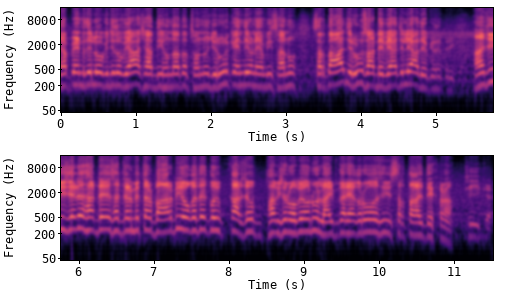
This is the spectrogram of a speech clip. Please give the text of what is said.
ਜਾਂ ਪਿੰਡ ਦੇ ਲੋਕ ਜਦੋਂ ਵਿਆਹ ਸ਼ਾਦੀ ਹੁੰਦਾ ਤਾਂ ਤੁਹਾਨੂੰ ਜ਼ਰੂਰ ਕਹਿੰਦੇ ਹੋਣੇ ਆ ਵੀ ਸਾਨੂੰ ਸਰਤਾਜ ਜ਼ਰੂਰ ਸਾਡੇ ਵਿਆਹ 'ਚ ਲਿਆ ਦਿਓ ਕਿਸੇ ਤਰੀਕੇ ਹਾਂਜੀ ਜਿਹੜੇ ਸਾਡੇ ਸੱਜਣ ਮਿੱਤਰ ਬਾਹਰ ਵੀ ਹੋ ਗਏ ਤੇ ਕੋਈ ਘਰ 'ਚ ਫੰਕਸ਼ਨ ਹੋਵੇ ਉਹਨੂੰ ਲਾਈਵ ਕਰਿਆ ਕਰੋ ਅਸੀਂ ਸਰਤਾਜ ਦੇਖਣਾ। ਠੀਕ ਹੈ।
